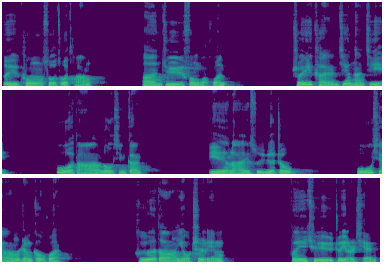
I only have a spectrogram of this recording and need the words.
醉空所坐堂，安居奉我欢。谁肯艰难计，豁达露心肝。别来岁月舟，无祥人够换。何当有赤灵，飞去坠耳前。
